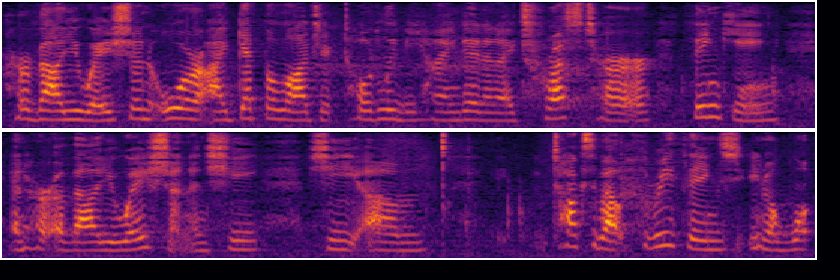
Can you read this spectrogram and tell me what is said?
her valuation, or I get the logic totally behind it, and I trust her thinking and her evaluation. And she she um, talks about three things. You know, what,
